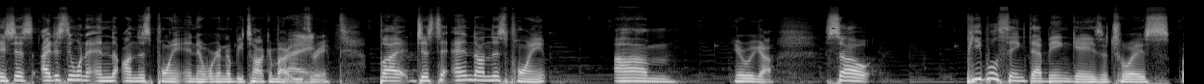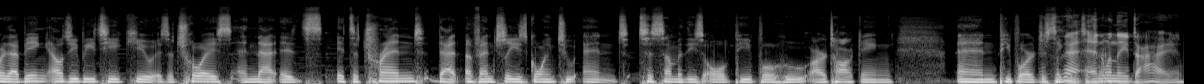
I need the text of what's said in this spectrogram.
it's just I just didn't want to end on this point, and then we're gonna be talking about Right. E3. But just to end on this point, um, here we go. So people think that being gay is a choice, or that being LGBTQ is a choice, and that it's it's a trend that eventually is going to end to some of these old people who are talking, and people are just It's thinking end when they die.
